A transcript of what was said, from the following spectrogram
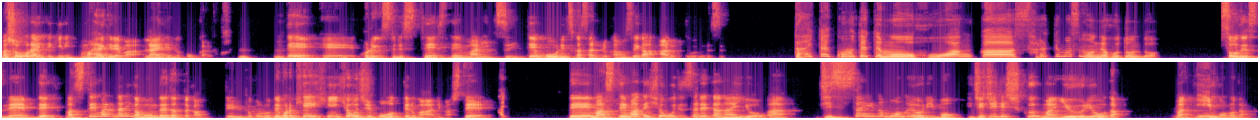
まあ、将来的に、まあ、早ければ来年の国会とかうんうんで、えーこれ、ステステステマについて法律化される可能性があるってことです。大体この手ってもう法案化されてますもんね、ほとんど。そうですね。で、まあ、ステマで何が問題だったかっていうところで、これ、景品表示法っていうのがありまして、はいで、まあ、ステマで表示された内容が、実際のものよりも著しく、まあ、有料だ。まあ、いいものだ。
